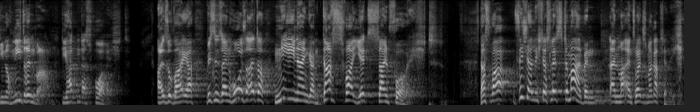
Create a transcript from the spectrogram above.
die noch nie drin waren. Die hatten das Vorrecht. Also war er bis in sein hohes Alter nie hineingegangen. Das war jetzt sein Vorrecht. Das war sicherlich das letzte Mal, wenn ein, ein zweites Mal gab es ja nicht.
